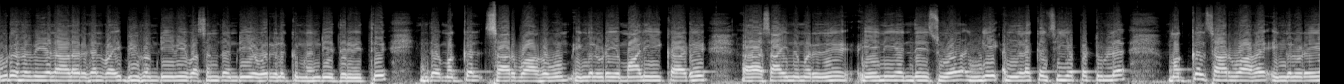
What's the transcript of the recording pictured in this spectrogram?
ஊடகவியலாளர்கள் வைபியூகம் டிவி வசந்தம் டி அவர்களுக்கும் நன்றியை தெரிவித்து இந்த மக்கள் சார்பாகவும் எங்களுடைய மாளிகை காடு சாய்ந்தமருது ஏனைய இந்த சுவ இங்கே அடக்கம் செய்யப்பட்டுள்ள மக்கள் சார்பாக எங்களுடைய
